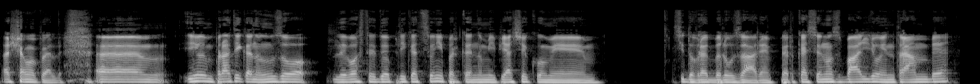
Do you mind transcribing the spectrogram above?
Lasciamo perdere. Uh, io in pratica non uso le vostre due applicazioni perché non mi piace come si dovrebbero usare, perché se non sbaglio entrambe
